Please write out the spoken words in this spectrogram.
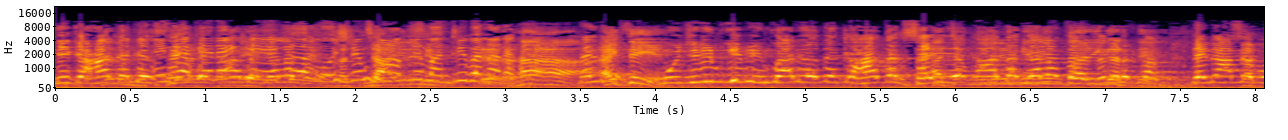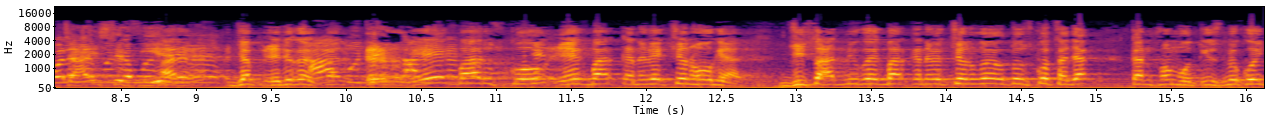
कि कहाँ तक इनका कहना है कि गलत। एक मुजरिम को आपने मंत्री बना रखा है। ऐसे ही मुजरिम की भी इंक्वायरी होती है कहाँ तक सही अच्छा, है कहाँ तक गलत है? हैं। आपने बोला। जब देखो एक बार उसको एक बार कन्वेक्शन हो गया जिस आदमी को एक बार कन्वेक्शन हो गया तो उसको सजा कंफर्म होती है। उसमें कोई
